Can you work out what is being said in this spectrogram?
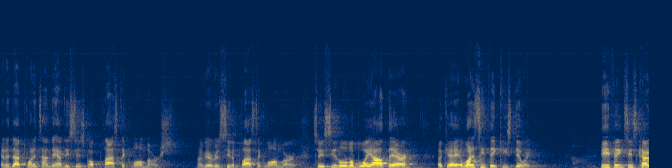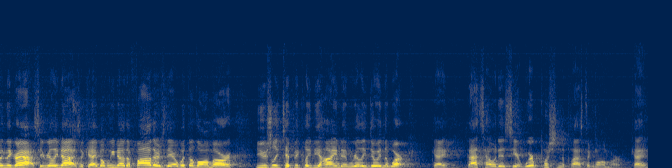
and at that point in time, they have these things called plastic lawnmowers. Have you ever seen a plastic lawnmower? So you see the little boy out there, okay, and what does he think he's doing? He thinks he's cutting the grass. He really does, okay? But we know the father's there with the lawnmower, usually typically behind him, really doing the work, okay? That's how it is here. We're pushing the plastic lawnmower, okay?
